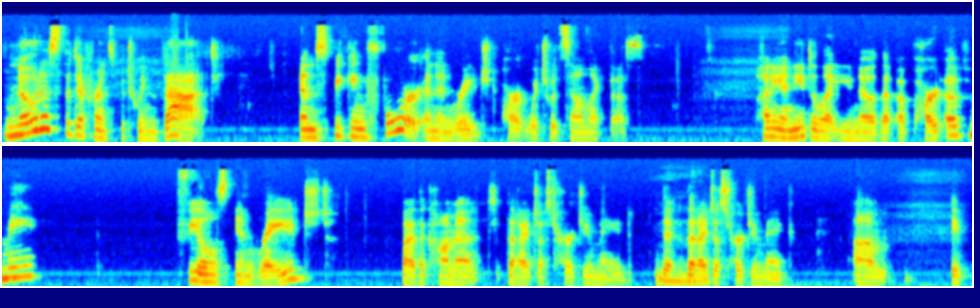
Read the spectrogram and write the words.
Notice the difference between that and speaking for an enraged part, which would sound like this Honey, I need to let you know that a part of me feels enraged by the comment that I just heard you made, that, that I just heard you make. Um, it,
